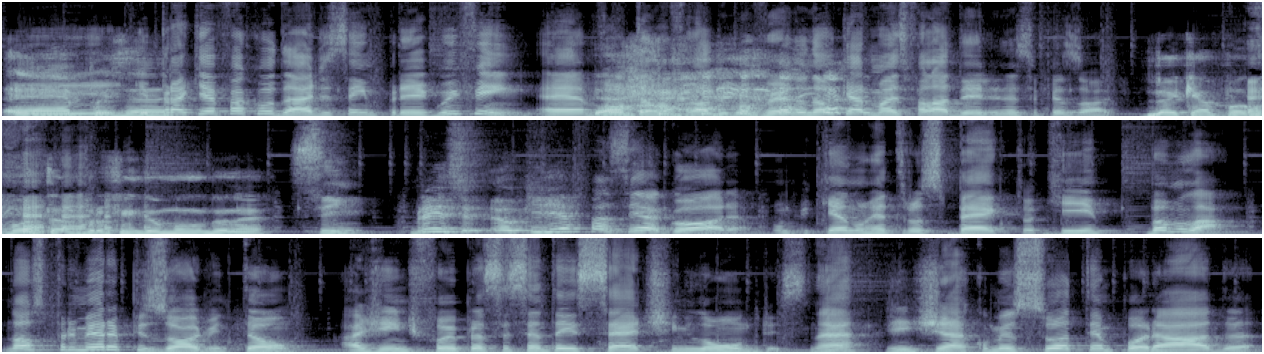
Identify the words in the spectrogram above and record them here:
É, e, pois é. E pra que faculdade sem emprego? Enfim, é, voltamos a falar do governo, não quero mais falar dele nesse episódio. Daqui a pouco voltamos pro fim do mundo, né? Sim. Brício, eu queria fazer agora um pequeno retrospecto aqui. Vamos lá. Nosso primeiro episódio, então, a gente foi para 67 em Londres, né? A gente já começou a temporada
